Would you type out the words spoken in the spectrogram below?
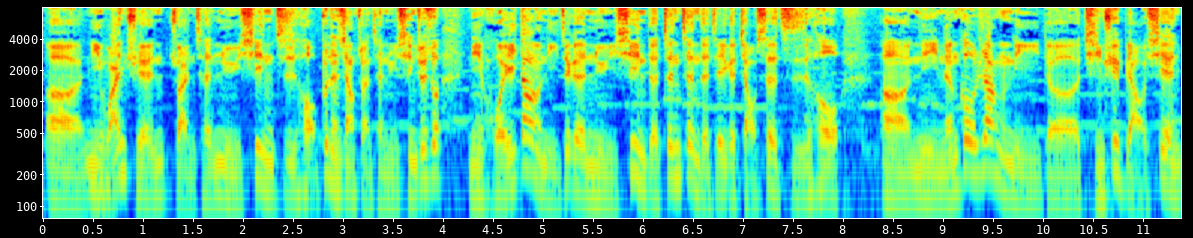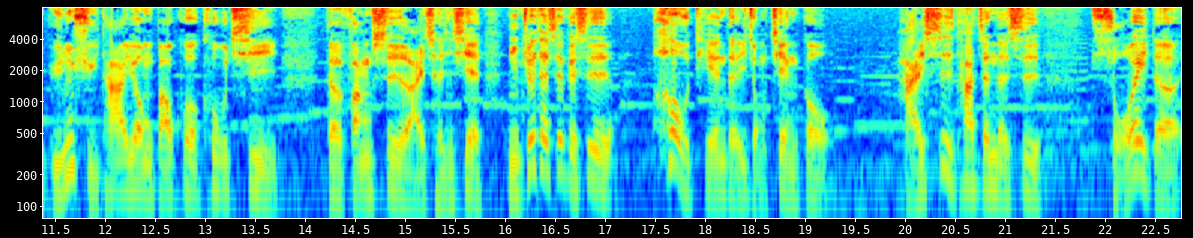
呃，你完全转成女性之后，不能讲转成女性，就是说你回到你这个女性的真正的这个角色之后，呃，你能够让你的情绪表现允许他用包括哭泣的方式来呈现，你觉得这个是？后天的一种建构，还是它真的是所谓的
